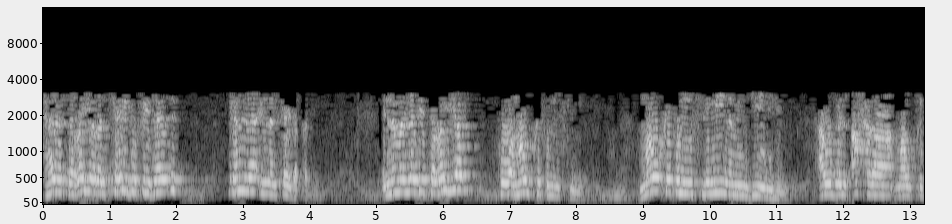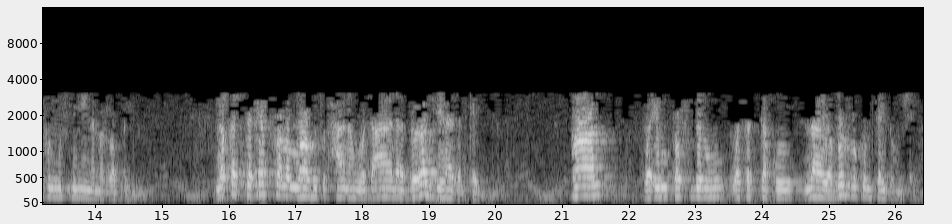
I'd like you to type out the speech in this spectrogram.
هل تغير الكيد في ذاته؟ كلا إن الكيد قديم. إنما الذي تغير هو موقف المسلمين. موقف المسلمين من دينهم أو بالأحرى موقف المسلمين من ربهم. لقد تكفل الله سبحانه وتعالى برد هذا الكيد. قال وإن تصبروا وتتقوا لا يضركم كيدهم شيئا.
